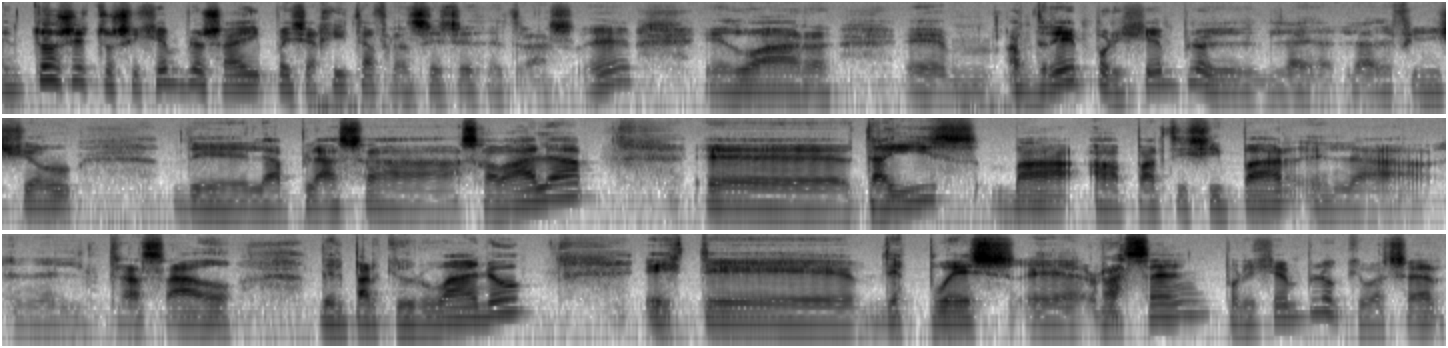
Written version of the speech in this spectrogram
En todos estos ejemplos hay paisajistas franceses detrás. ¿eh? Eh, André, por ejemplo, la, la, definición de la Plaza Zavala. Eh, Thaís va a participar en, la, en, el trazado del parque urbano. Este, después eh, Racine, por ejemplo, que va a ser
